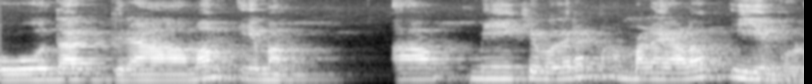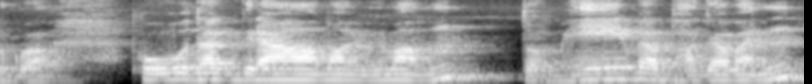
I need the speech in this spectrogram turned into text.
ഭൂതഗ്രാമം ഇമം. ആ മീക്ക് പകരം മലയാളം ഈയും കൊടുക്കുക. ഭൂതഗ്രാമമിമം ത്വമേവ ഭഗവൻ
